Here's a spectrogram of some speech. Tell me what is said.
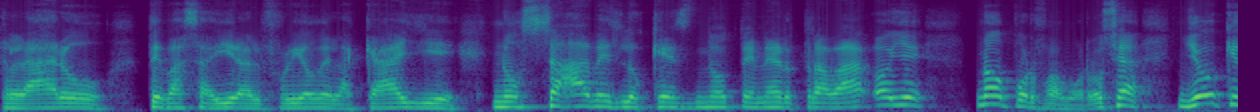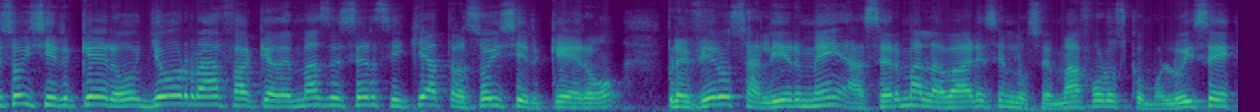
Claro, te vas a ir al frío de la calle, no sabes lo que es no tener trabajo. Oye, no, por favor. O sea, yo que soy cirquero, yo Rafa, que además de ser psiquiatra soy cirquero, prefiero salirme a hacer malabares en los semáforos como lo hice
